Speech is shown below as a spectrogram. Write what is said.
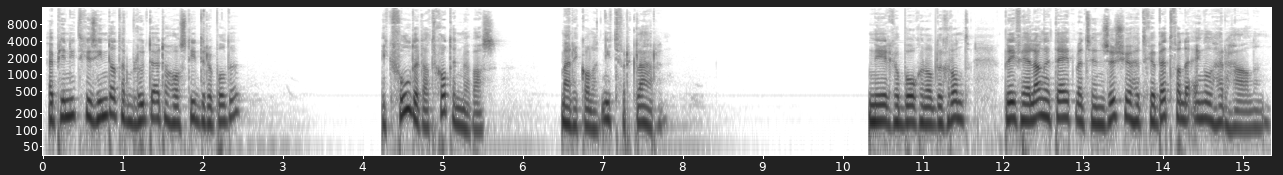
Heb je niet gezien dat er bloed uit de hostie druppelde? Ik voelde dat God in me was, maar ik kon het niet verklaren. Neergebogen op de grond bleef hij lange tijd met zijn zusje het gebed van de engel herhalen.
